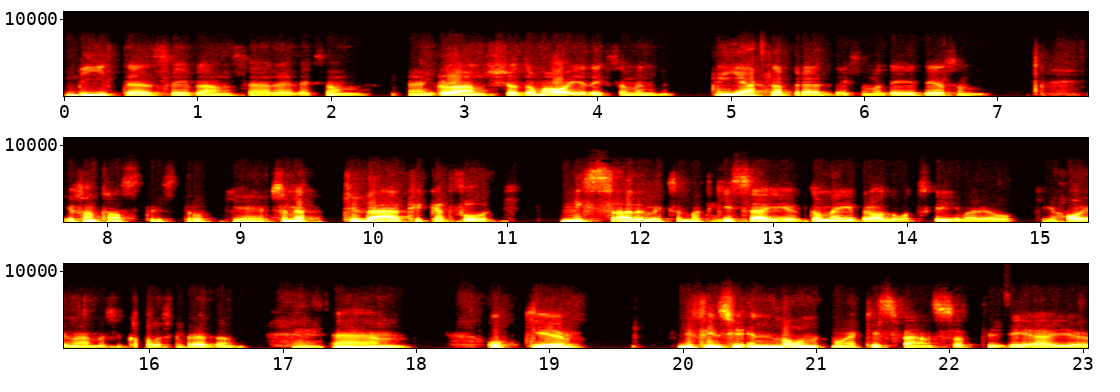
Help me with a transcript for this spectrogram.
Beatles och ibland så är det liksom eh, grunge. Och de har ju liksom en, en jäkla bredd. Liksom. Och det är ju det som är fantastiskt och eh, som jag tyvärr tycker att folk missar. Liksom. Att Kiss är ju, de är ju bra låtskrivare och har ju den här musikaliska bredden. Mm. Ehm, och eh, det finns ju enormt många Kiss-fans så det, är ju,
